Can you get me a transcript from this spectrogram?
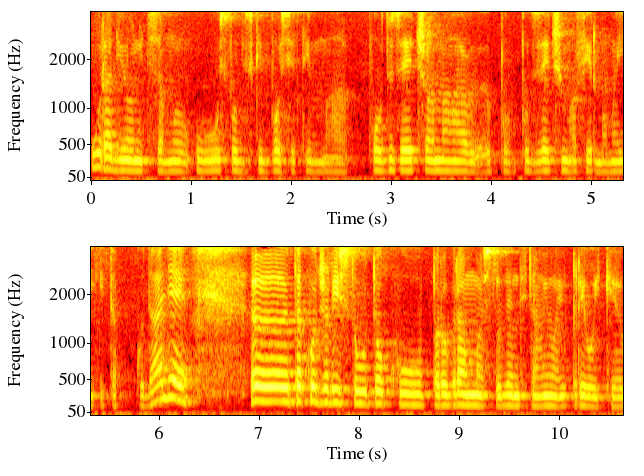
u radionicama, u studijskim posjetima, poduzećama, poduzećima, firmama i tako dalje. E, također isto u toku programa studenti nam imaju prilike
